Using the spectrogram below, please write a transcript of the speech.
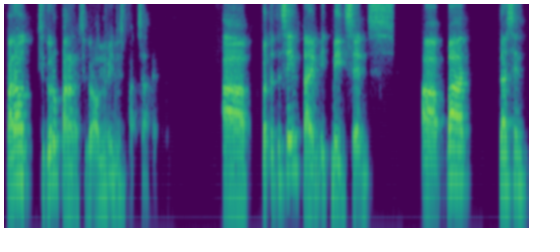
parang, siguro, parang, siguro outrageous mm-hmm. pa sa akin. Uh, but at the same time, it made sense. Uh, but, doesn't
